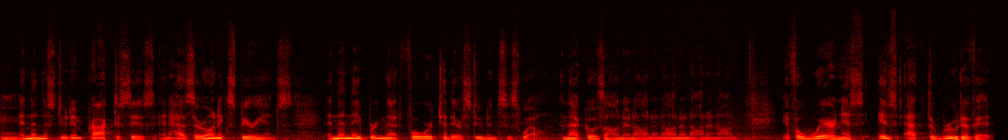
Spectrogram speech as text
Mm. And then the student practices and has their own experience. And then they bring that forward to their students as well. And that goes on and on and on and on and on. If awareness is at the root of it,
